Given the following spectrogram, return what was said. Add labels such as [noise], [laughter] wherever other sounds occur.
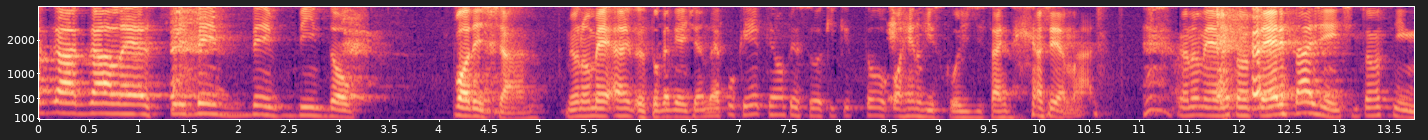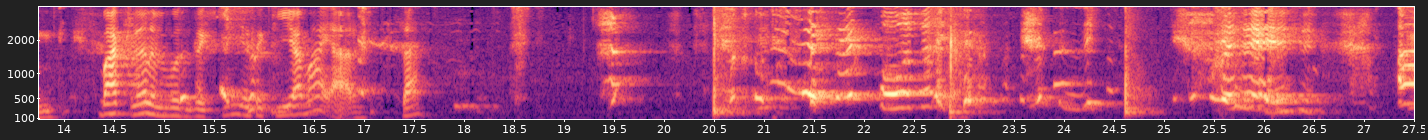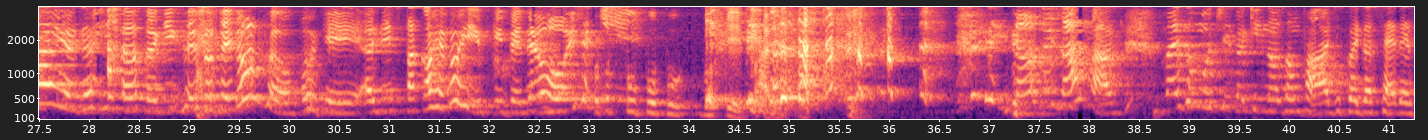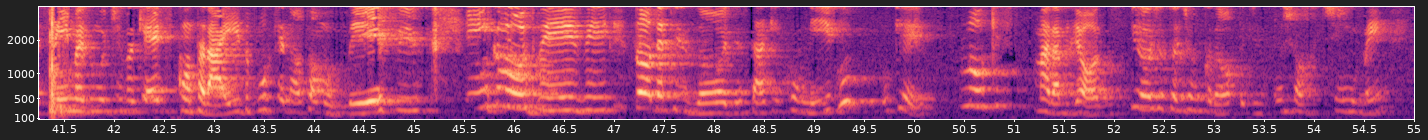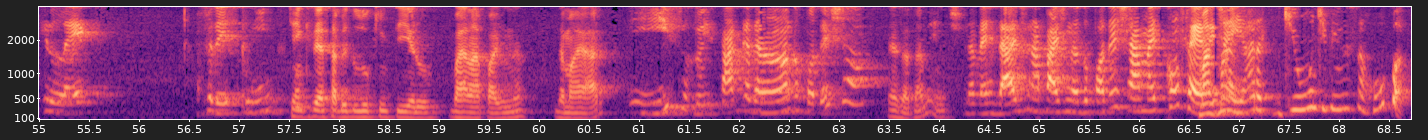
Fala, galera, seja bem-vindo ao Pode deixar. Meu nome é. Eu tô gaguejando, é porque tem uma pessoa aqui que tô correndo risco hoje de sair [laughs] algemado. Meu nome é Everton Teres, tá, gente? Então, assim, bacana ver vocês aqui. Essa aqui é a Maiara, tá? Isso é foda. Mas, gente, ai, eu já ri tanto aqui que vocês não têm noção, porque a gente tá correndo risco, entendeu? Hoje aqui. Por, por, por, por quê? Então você já sabe. Mas o motivo aqui nós vamos falar de coisa séria sim, mas o motivo aqui é descontraído, porque nós somos desses. Inclusive, todo episódio está aqui comigo. O quê? Looks maravilhosos. E hoje eu tô de um cropped, um shortinho bem relax, fresquinho. Quem quiser saber do look inteiro, vai lá na página da Maiara. Isso do Instagram, do Pode Deixar. Exatamente. Na verdade, na página do Pode Deixar, mas confere, Mas, gente. Maiara, de onde veio essa roupa?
